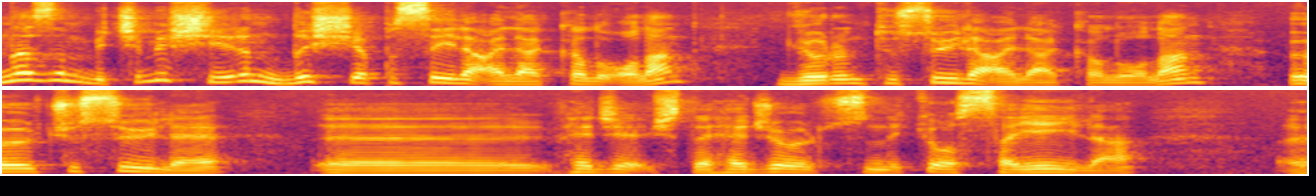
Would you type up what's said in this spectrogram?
Nazım biçimi şiirin dış yapısıyla alakalı olan, görüntüsüyle alakalı olan, ölçüsüyle, e, hece işte hece ölçüsündeki o sayıyla e,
